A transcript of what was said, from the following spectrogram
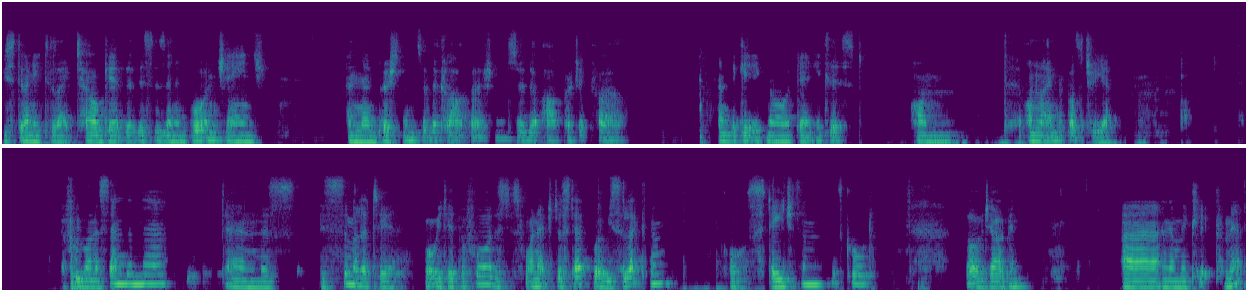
we still need to like tell Git that this is an important change and then push them to the cloud version so that our project file and the git ignore don't exist on the online repository yet. If we want to send them there, then this is similar to what we did before. There's just one extra step where we select them or stage them, it's called. A lot of jargon. Uh, and then we click commit.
